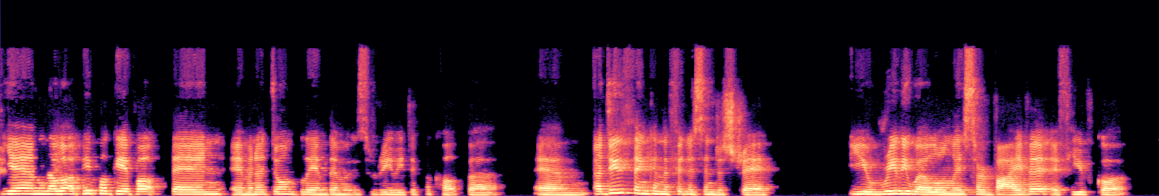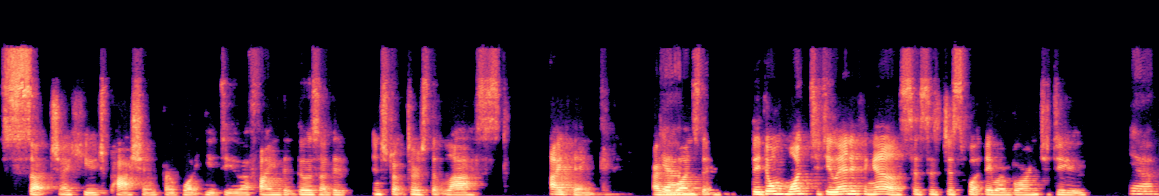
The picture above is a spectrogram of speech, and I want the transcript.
yeah, I mean, a lot of people gave up then, um, and I don't blame them. It was really difficult. But um, I do think in the fitness industry, you really will only survive it if you've got such a huge passion for what you do. I find that those are the instructors that last, I think, are the ones that they don't want to do anything else. This is just what they were born to do. Yeah.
